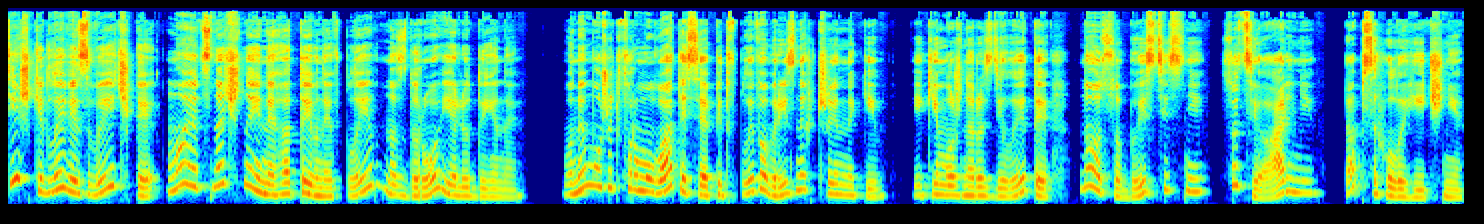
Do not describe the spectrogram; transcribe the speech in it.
Ці шкідливі звички мають значний негативний вплив на здоров'я людини. Вони можуть формуватися під впливом різних чинників, які можна розділити на особистісні, соціальні та психологічні.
